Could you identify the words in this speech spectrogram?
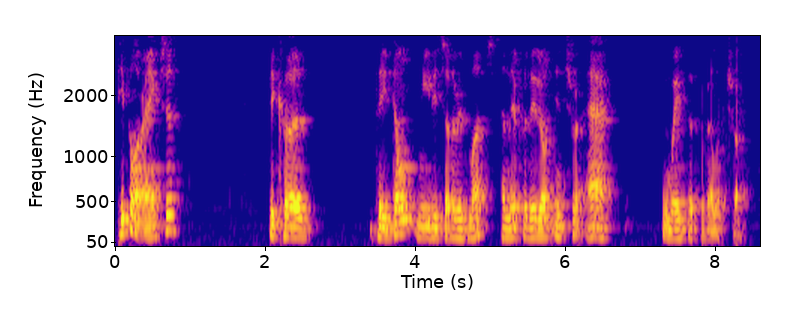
people are anxious because they don't need each other as much, and therefore they don't interact in ways that develop trust.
